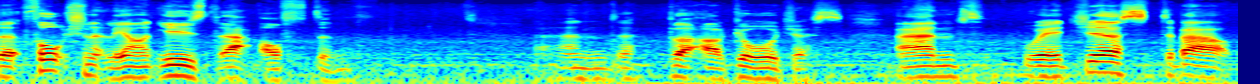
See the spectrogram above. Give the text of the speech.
that fortunately aren't used that often and uh, but are gorgeous and we're just about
